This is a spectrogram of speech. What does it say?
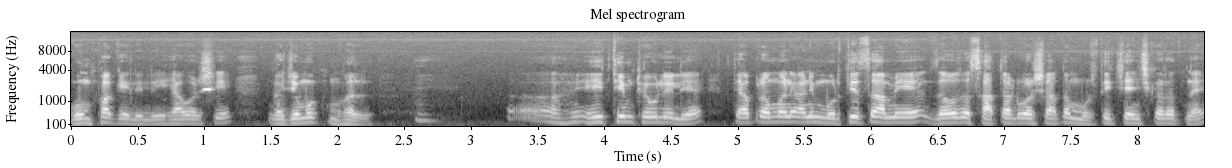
गुंफा केलेली ह्या वर्षी गजमुख महल. अं, ही थीम ठेवलेली आहे. त्याप्रमाणे आणि मूर्तीचं आम्ही जवळजवळ सात आठ वर्ष आता मूर्ती चेंज करत नाही.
